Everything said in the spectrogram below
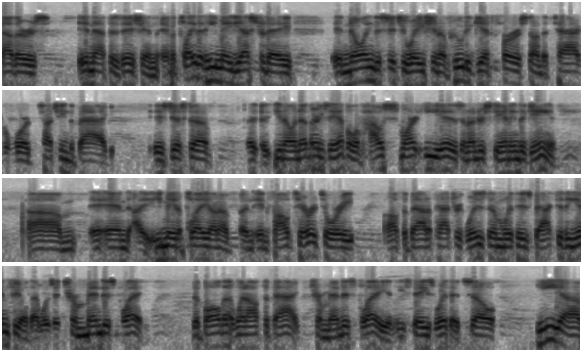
others in that position. And the play that he made yesterday in knowing the situation of who to get first on the tag or touching the bag is just a, a you know another example of how smart he is in understanding the game. Um, and I, he made a play on a an, in foul territory off the bat of Patrick Wisdom with his back to the infield. That was a tremendous play. The ball that went off the bag, tremendous play, and he stays with it. So he, uh,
